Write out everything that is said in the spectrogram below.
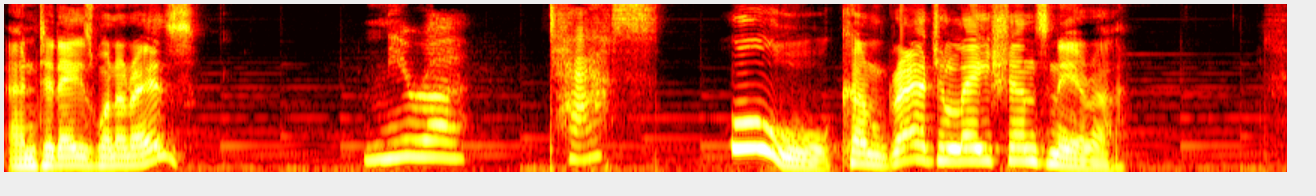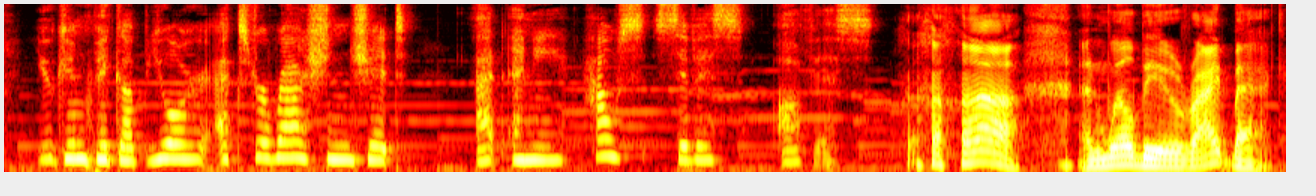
And today's winner is. Nira Tass? Ooh, congratulations, Nira. You can pick up your extra ration shit at any House Sivis office. Haha, and we'll be right back.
